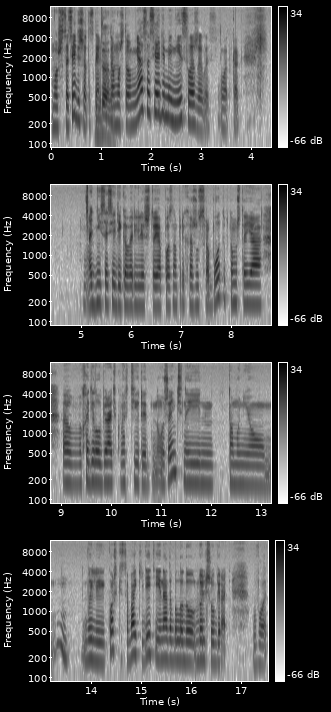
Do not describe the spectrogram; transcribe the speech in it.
может, соседи что-то сказали, Да, да. потому что у меня с соседями не сложилось, вот как. Одни соседи говорили, что я поздно прихожу с работы, потому что я э, выходила убирать квартиры ну, у женщины, и там у нее были кошки, собаки, дети, и надо было дол- дольше убирать. Вот.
